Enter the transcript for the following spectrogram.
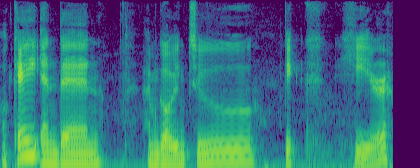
Okay, and then I'm going to pick here.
